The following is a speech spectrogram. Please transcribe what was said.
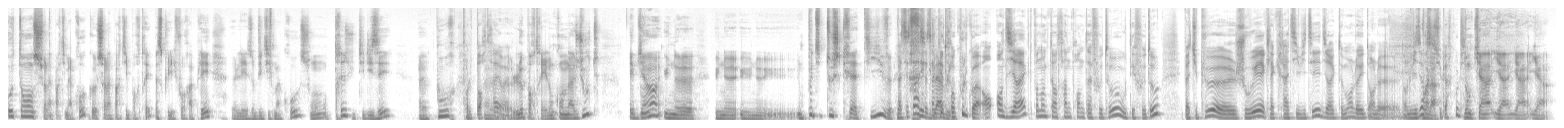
autant sur la partie macro que sur la partie portrait, parce qu'il faut rappeler, les objectifs macro sont très utilisés pour, pour le portrait. Le portrait. Donc on ajoute eh bien, une, une, une, petite touche créative. Bah c'est ça, c'est ça qui est trop cool, quoi. En, direct, pendant que tu es en train de prendre ta photo ou tes photos, bah tu peux euh, jouer avec la créativité directement, l'œil dans le, dans le viseur. C'est super cool. Donc, il y a, y, a, y, a, y a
